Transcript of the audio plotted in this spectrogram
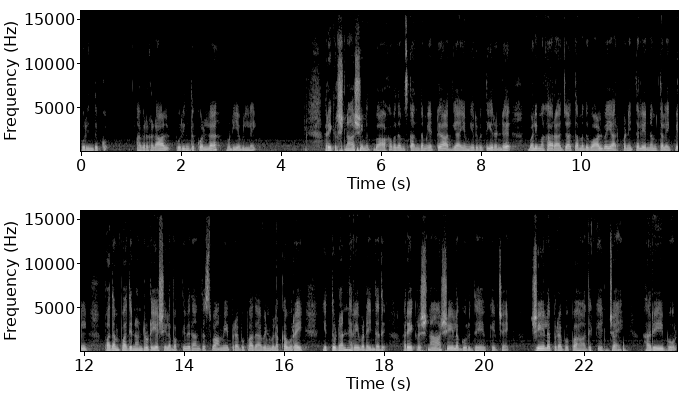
புரிந்து அவர்களால் புரிந்து கொள்ள முடியவில்லை. ஹரே கிருஷ்ணா. ஸ்ரீமத் பாகவதம் ஸ்கந்தம் எட்டு அத்தியாயம் இருபத்தி இரண்டு. பலிமகாராஜா தமது வாழ்வை அர்ப்பணித்தல் என்னும் தலைப்பில் பதம் பதினொன்றுடைய சில பக்திவேதாந்த சுவாமி பிரபுபாதாவின் விளக்க உரை இத்துடன் நிறைவடைந்தது. ஹரே கிருஷ்ணா. ஷீல குருதேவ்க்கு ஜெய். ஷீல பிரபுபாதுக்கு ஜெய். ஹரி போல்.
